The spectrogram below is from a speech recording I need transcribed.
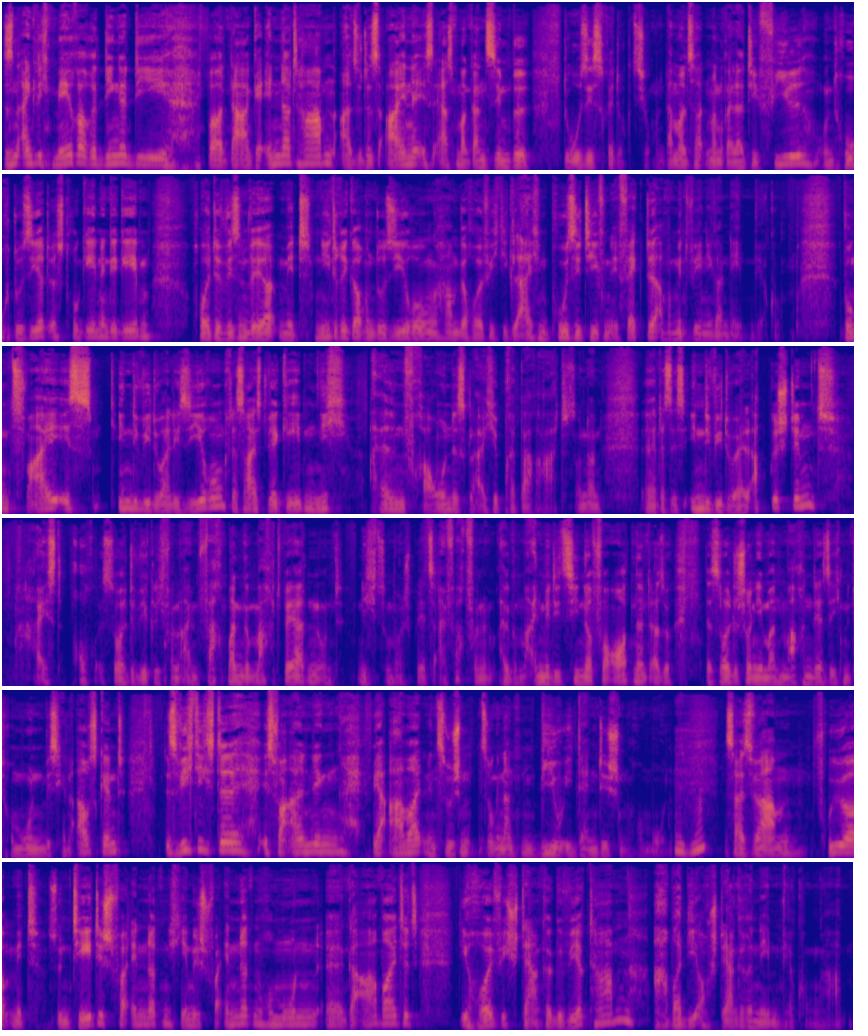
Das sind eigentlich mehrere Dinge, die wir da geändert haben. Also das eine ist erstmal ganz simpel Dosisreduktion. Damals hat man relativ viel und hochdosiert Östrogene gegeben. Heute wissen wir, mit niedrigeren Dosierungen haben wir häufig die gleichen positiven Effekte, aber mit weniger Nebenwirkungen. Punkt zwei ist Individualisierung. Das heißt, wir geben nicht allen Frauen das gleiche Präparat, sondern äh, das ist individuell abgestimmt. Heißt auch, es sollte wirklich von einem Fachmann gemacht werden und nicht zum Beispiel jetzt einfach von einem Allgemeinmediziner verordnet. Also das sollte schon jemand machen, der sich mit Hormonen ein bisschen auskennt. Das Wichtigste ist vor allen Dingen, wir arbeiten inzwischen mit sogenannten bioidentischen Hormonen. Mhm. Das heißt, wir haben früher mit synthetisch veränderten, chemisch veränderten Hormonen äh, gearbeitet, die häufig stärker gewirkt haben, aber die auch stärkere Nebenwirkungen haben.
